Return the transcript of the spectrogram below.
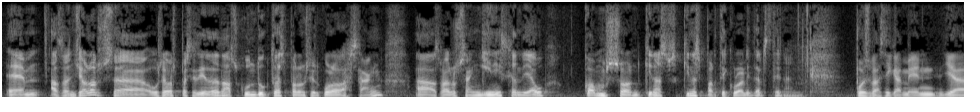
Eh, els angiòlegs uh, us heu especialitzat en els conductes per on circula la sang, uh, els vasos sanguinis, que en dieu com són? Quines, quines particularitats tenen? Pues bàsicament hi ha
